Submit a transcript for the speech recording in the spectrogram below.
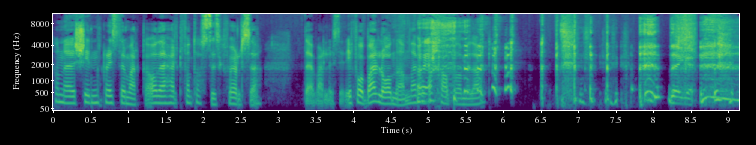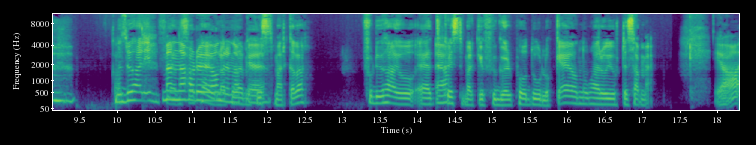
Sånne skinnklistremerker, og det er en helt fantastisk følelse. Det er veldig stilig. Jeg får bare låne dem. Jeg får bare ta på dem i dag. Det er gøy. Men du har influensa har Paula på det da? For du har jo et Ja. klistremerkefugl på dolokket, og nå har hun gjort det samme. Ja,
